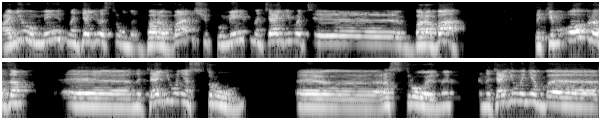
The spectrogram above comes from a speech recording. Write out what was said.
Они умеют натягивать струны. Барабанщик умеет натягивать э, барабан. Таким образом, э, натягивание струн э, расстроенных, натягивание э,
